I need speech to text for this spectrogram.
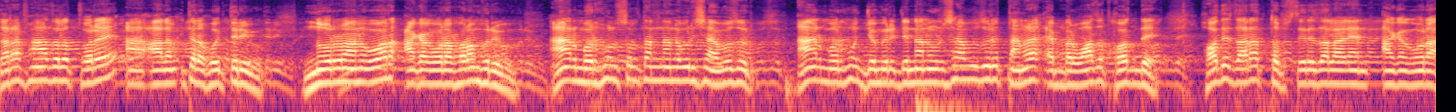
যারা ফাজলত পরে আলম ইতারা হইতে রিব। নুরানোয়ার আগা গড়া ফরম ফুরিব। আর মরহুম সুলতান নানবুর শাহ হুজুর, আর মরহুম জমিরুদ্দিন নানবুর শাহ হুজুরে, তারা একবার ওয়াজত হদ দে। হদে যারা তফসিরে জ্বালালেন আগা গড়া,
